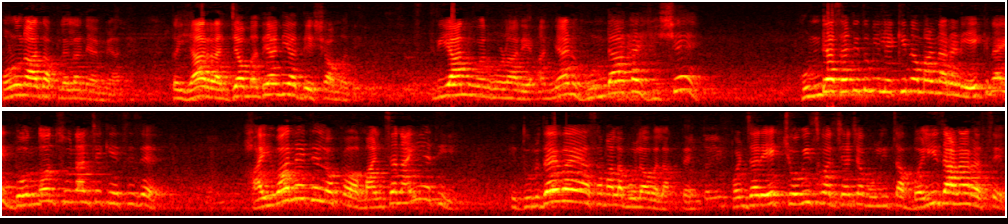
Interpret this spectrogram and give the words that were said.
म्हणून आज आपल्याला न्याय मिळाला. तर ह्या राज्यामध्ये आणि या देशामध्ये स्त्रियांवर होणारे अन्याय हुंडा काय विषय आहे? हुंड्यासाठी तुम्ही लेखी न मारणार आणि एक नाही दोन दोन सुनांचे केसेस आहेत. हायवा नाही ते लोक माणसं नाही आहे ती हे दुर्दैव आहे असं मला बोलावं लागतंय. पण जर एक चोवीस वर्षाच्या मुलीचा बळी जाणार असेल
